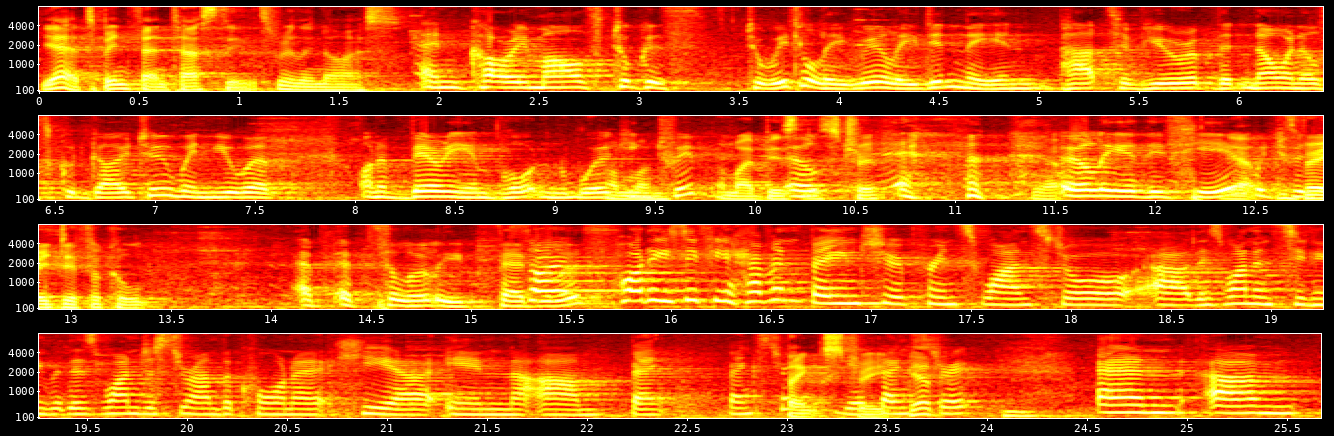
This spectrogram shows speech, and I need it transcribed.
yeah, it's been fantastic. It's really nice. And Corrie Miles took us to Italy, really, didn't he? In parts of Europe that no one else could go to when you were on a very important working on, my- trip. on my business trip. Earlier this year, Yeah, which it's was very difficult. ab- absolutely so, fabulous. potties, if you haven't been to Prince Wine Store, uh, there's one in Sydney, but there's one just around the corner here in um, Bank Bank Street. Bank Street, Yeah, Bank yep. Street. And um,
